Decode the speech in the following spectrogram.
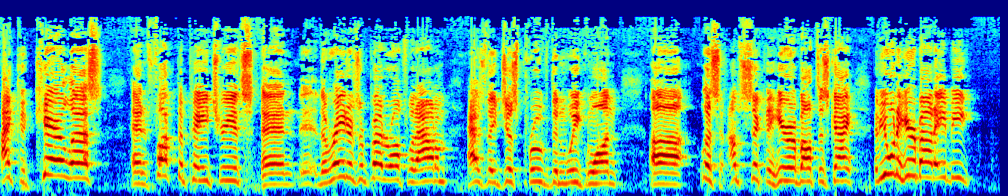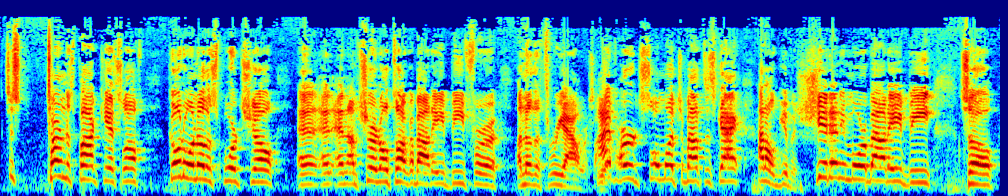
I could care less. And fuck the Patriots. And the Raiders are better off without him, as they just proved in Week One. Uh, listen, I'm sick of hearing about this guy. If you want to hear about AB, just turn this podcast off Go to another sports show, and, and, and I'm sure they'll talk about AB for another three hours. Yeah. I've heard so much about this guy. I don't give a shit anymore about AB. So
